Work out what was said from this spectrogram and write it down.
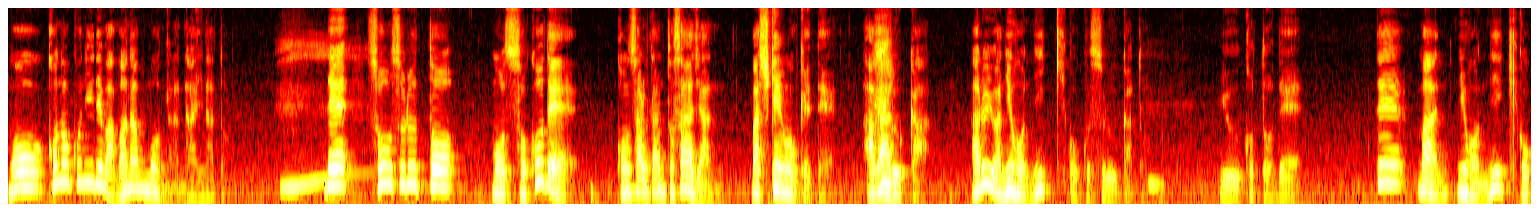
もうこの国では学ぶもんがないなと。でそうするともうそこでコンサルタントサージャン、まあ、試験を受けて上がるか、はい、あるいは日本に帰国するかということで、うん、でまあ日本に帰国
